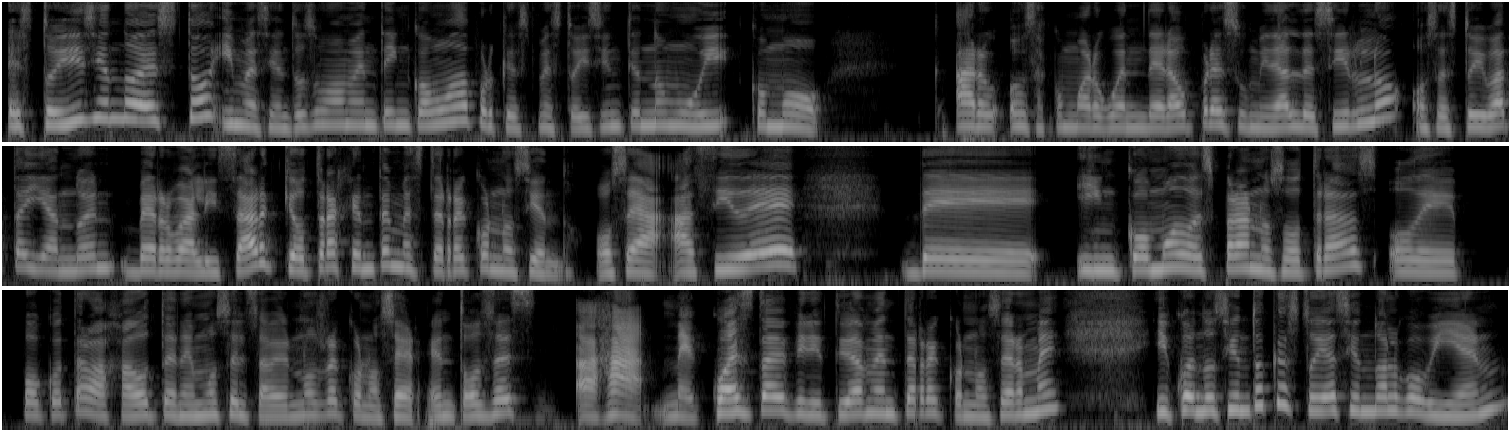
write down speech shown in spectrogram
estoy diciendo esto y me siento sumamente incómoda porque me estoy sintiendo muy como o sea, como argüendera o presumida al decirlo, o sea, estoy batallando en verbalizar que otra gente me esté reconociendo. O sea, así de, de incómodo es para nosotras o de poco trabajado tenemos el sabernos reconocer. Entonces, ajá, me cuesta definitivamente reconocerme. Y cuando siento que estoy haciendo algo bien,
